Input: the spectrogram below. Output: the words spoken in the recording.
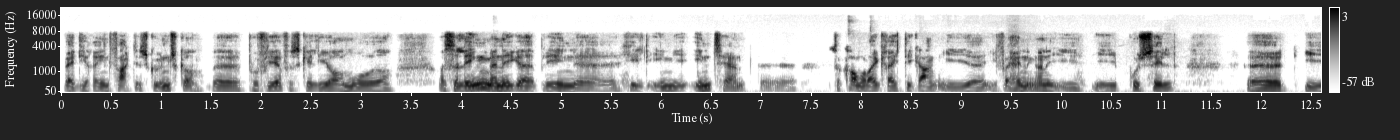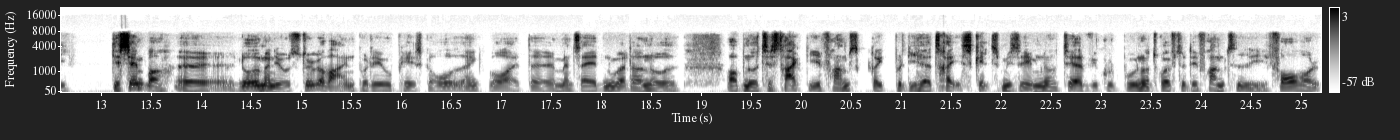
hvad de rent faktisk ønsker øh, på flere forskellige områder. Og så længe man ikke er blevet øh, helt enige internt, øh, så kommer der ikke rigtig gang i, øh, i forhandlingerne i, i Bruxelles. Øh, I december øh, nåede man jo et stykke vejen på det europæiske råd, ikke? hvor at, øh, man sagde, at nu er der noget, opnået tilstrækkelige fremskridt på de her tre skilsmisseemner til, at vi kunne begynde at drøfte det fremtidige forhold.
